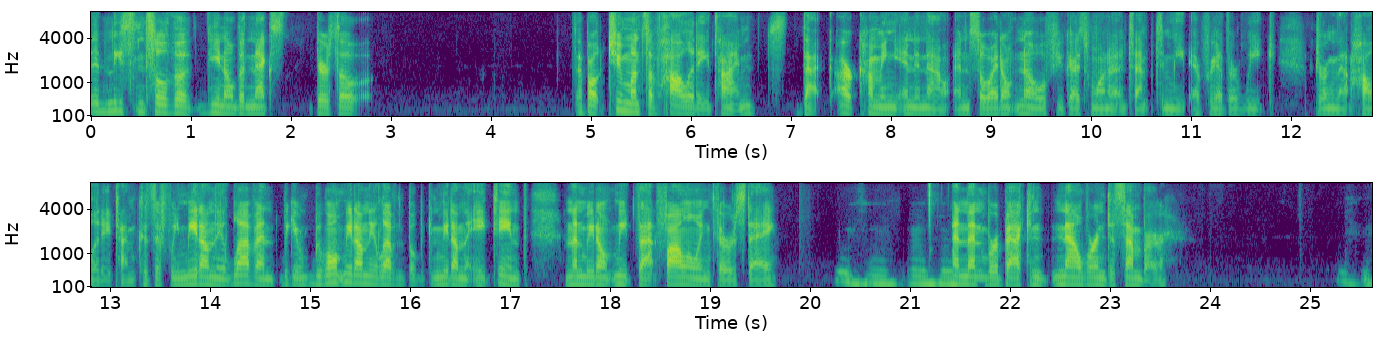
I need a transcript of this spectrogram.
at least until the you know the next there's a about two months of holiday times that are coming in and out. And so I don't know if you guys want to attempt to meet every other week during that holiday time. Because if we meet on the 11th, we can we won't meet on the 11th, but we can meet on the 18th, and then we don't meet that following Thursday, Mhm, mhm, and then we're back in. Now we're in December. mhm.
